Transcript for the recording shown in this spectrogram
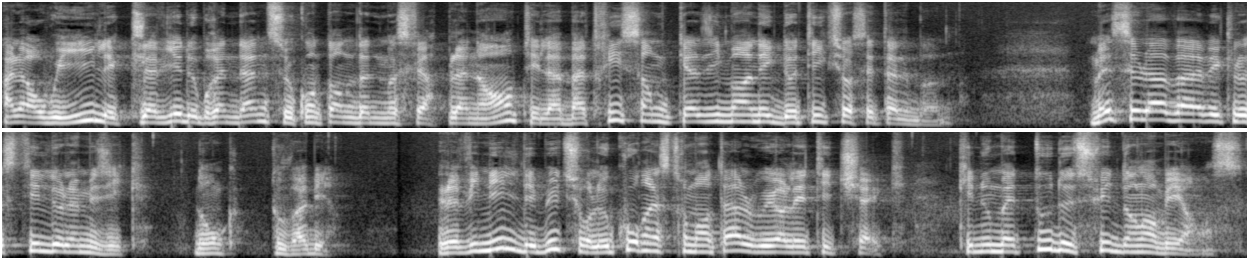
Alors oui, les claviers de Brendan se contentent d'atmosphères planantes et la batterie semble quasiment anecdotique sur cet album. Mais cela va avec le style de la musique, donc tout va bien. Le vinyle débute sur le cours instrumental Reality Check, qui nous met tout de suite dans l'ambiance,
